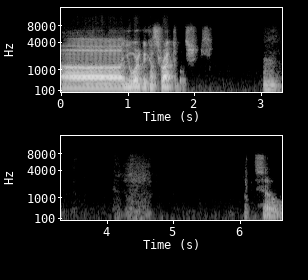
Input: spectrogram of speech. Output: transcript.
uh, you work with constructible sheaves. Mhm. So,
